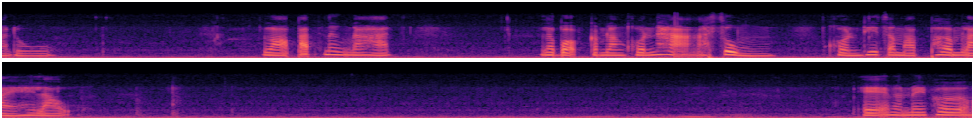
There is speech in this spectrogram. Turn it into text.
มาดู รอแป๊บหนึ่งนะคะ ระบบกำลังค้นหาสุ่มคนที่จะมาเพิ่มไลค์ให้เรา เอ๊ะมันไม่เพิ่ม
